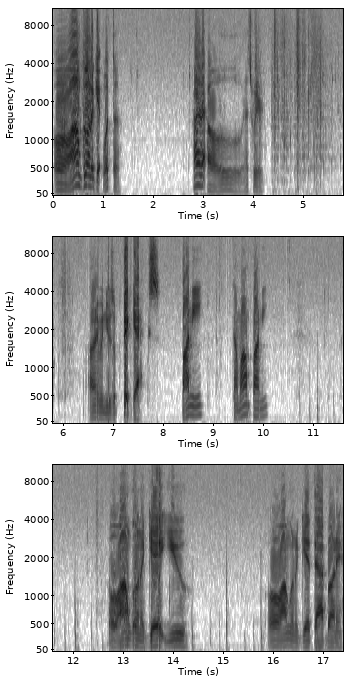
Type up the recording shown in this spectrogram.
Oh, I'm gonna get... What the? How did I... Oh, that's weird. I don't even use a pickaxe. Bunny. Come on, Bunny. Oh, I'm gonna get you. Oh, I'm gonna get that bunny.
